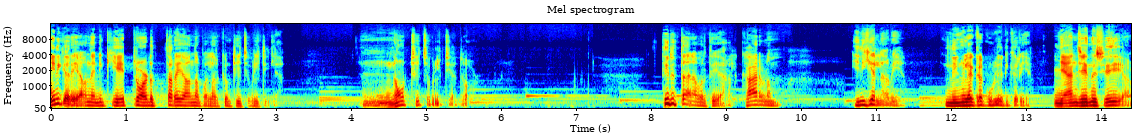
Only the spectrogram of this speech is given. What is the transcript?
എനിക്കറിയാവുന്ന എനിക്ക് ഏറ്റവും അടുത്തറിയാവുന്ന പലർക്കും ടീച്ചബിലിറ്റി ഇല്ല. നോട്ട് ടീച്ചബിലിറ്റി അറ്റ് ഓൾ തിരുത്താൻ അവർ തയ്യാറല്ല. കാരണം എനിക്കെല്ലാം അറിയാം. നിങ്ങളെക്കാൾ കൂടുതൽ എനിക്കറിയാം. ഞാൻ ചെയ്യുന്നത് ശരിയാണ്.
